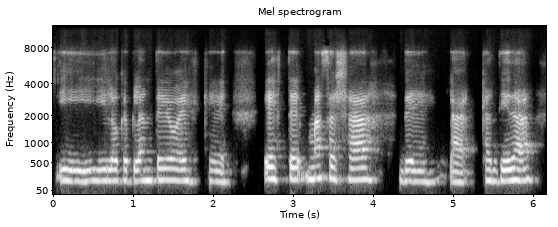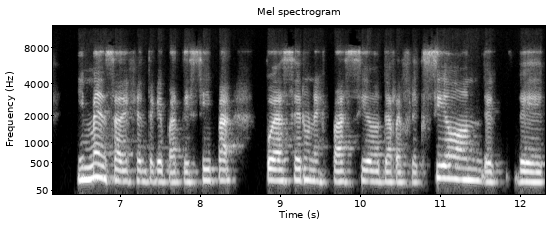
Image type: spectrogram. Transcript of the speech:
Y, lo que planteo es que este, más allá de la cantidad inmensa de gente que participa, pueda ser un espacio de reflexión, de, de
